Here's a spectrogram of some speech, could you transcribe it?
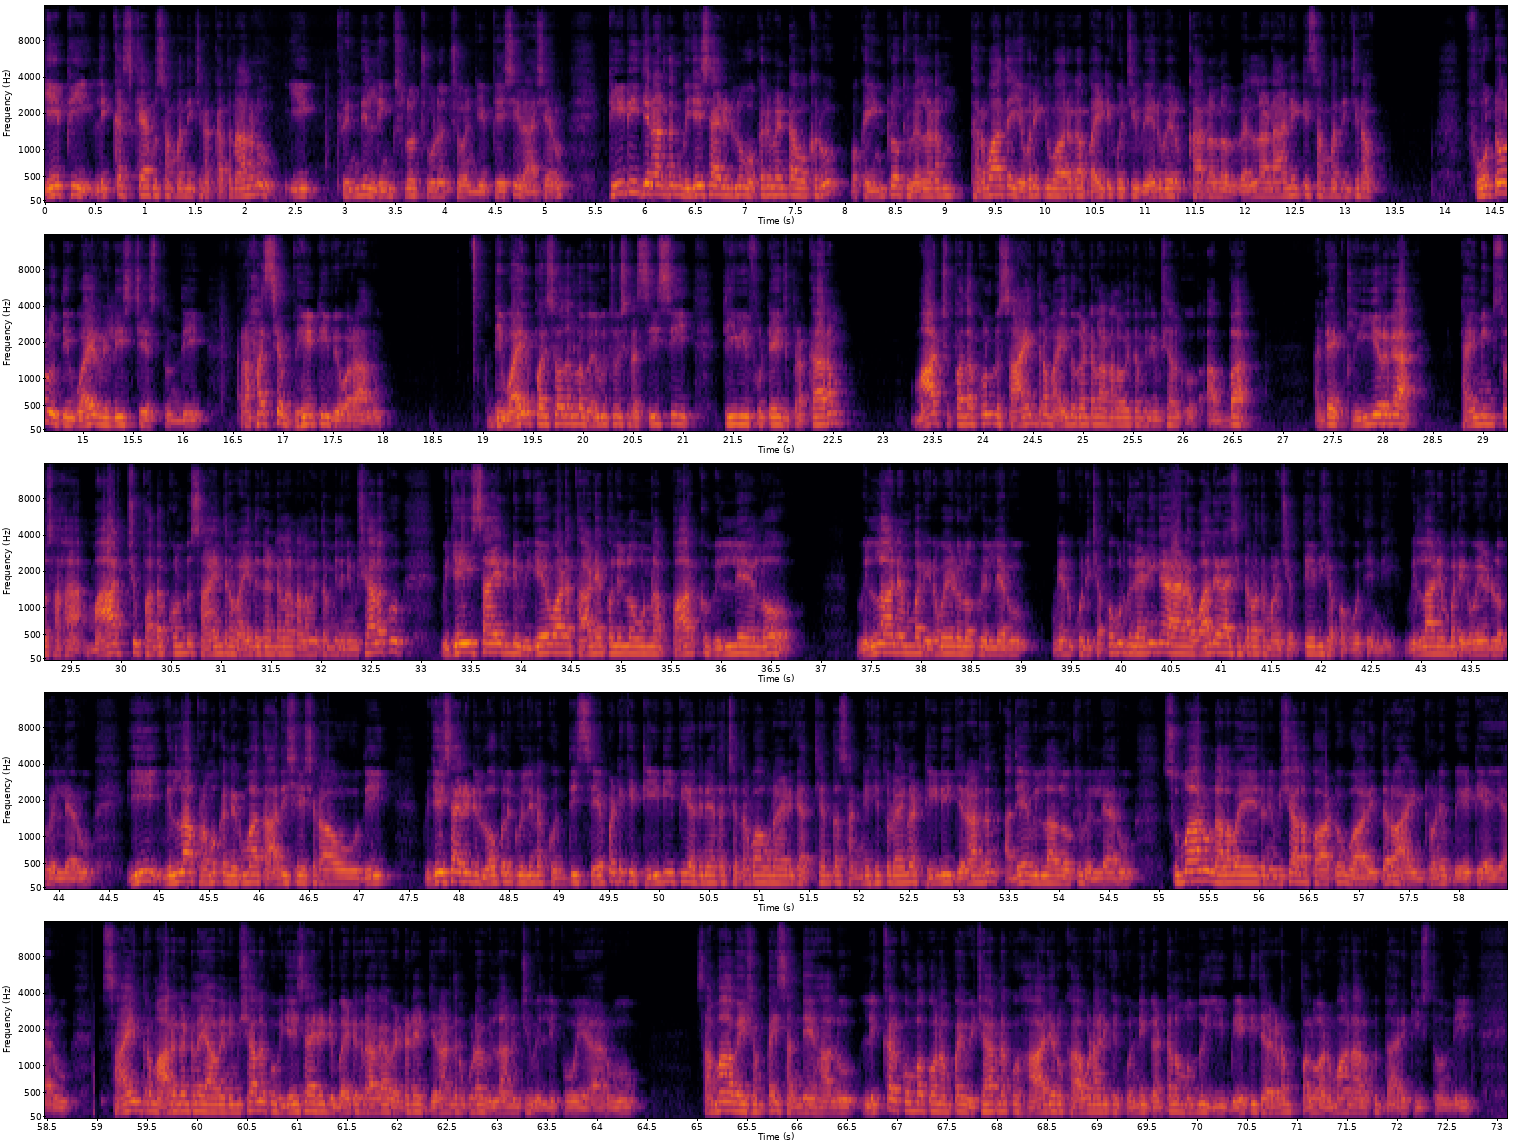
AP liquor scam సంబంధించిన కథనాలను ఈ క్రింది లింక్స్లో చూడొచ్చు అని చెప్పేసి రాశారు. టీడీ జనార్దన్ విజయసాయిరెడ్డిలు ఒకరి వెంట ఒకరు ఒక ఇంట్లోకి వెళ్ళడం తర్వాత ఎవరికి వారుగా బయటకు వచ్చి వేరువేరు కార్లలో వెళ్ళడానికి సంబంధించిన ఫోటోలు ది వైర్ రిలీజ్ చేస్తుంది. రహస్య భేటీ వివరాలు. ది వైర్ పరిశోధనలో వెలుగు చూసిన సీసీ టీవీ ఫుటేజ్ ప్రకారం మార్చి పదకొండు సాయంత్రం ఐదు గంటల నలభై తొమ్మిది నిమిషాలకు అబ్బా అంటే క్లియర్గా టైమింగ్స్తో సహా మార్చి పదకొండు సాయంత్రం ఐదు గంటల నలభై తొమ్మిది నిమిషాలకు విజయసాయిరెడ్డి విజయవాడ తాడేపల్లిలో ఉన్న పార్క్ విల్లేలో విల్లా నెంబర్ ఇరవై ఏడులోకి వెళ్ళారు. నేను కొన్ని చెప్పకూడదు కానీ ఇంకా ఆడ వాళ్ళే రాసిన తర్వాత మనం చెప్తేంది చెప్పకపోతేంది విల్లా నెంబర్ ఇరవై ఏడులోకి వెళ్ళారు. ఈ విల్లా ప్రముఖ నిర్మాత ఆదిశేషరావుది విజయసాయిరెడ్డి లోపలికి వెళ్ళిన కొద్దిసేపటికి టీడీపీ అధినేత చంద్రబాబు నాయుడికి అత్యంత సన్నిహితుడైన టీడీ జనార్దన్ అదే విల్లాలోకి వెళ్ళారు సుమారు నలభై ఐదు నిమిషాల పాటు వారిద్దరూ ఆ ఇంట్లోనే భేటీ అయ్యారు. సాయంత్రం ఆరు గంటల యాభై నిమిషాలకు విజయసాయిరెడ్డి బయటకు రాగా వెంటనే జనార్దన్ కూడా విల్లా నుంచి వెళ్ళిపోయారు. సమావేశంపై సందేహాలు లిక్కర్ కుంభకోణంపై విచారణకు హాజరు కావడానికి కొన్ని గంటల ముందు ఈ భేటీ జరగడం పలు అనుమానాలకు దారితీస్తోంది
